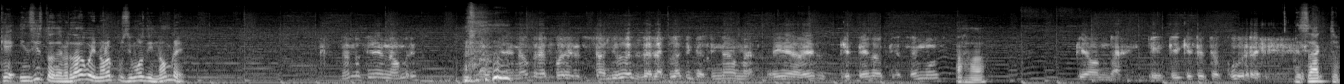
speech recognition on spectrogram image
Que, insisto, de verdad, güey, no le pusimos ni nombre. No, no tiene nombre. No tiene nombre, pues salió desde la plática así nada más. Oye, a ver, ¿qué pedo? ¿Qué hacemos? Ajá. ¿Qué onda? ¿Qué, qué, qué se te ocurre? Exacto.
